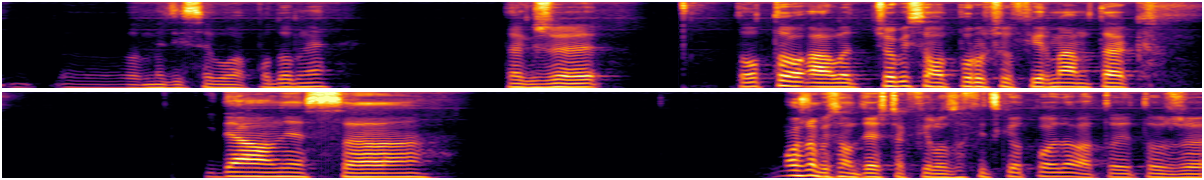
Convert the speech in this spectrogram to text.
e, medzi sebou a podobne. Takže toto, ale čo by som odporúčil firmám, tak ideálne sa... Možno by som tiež tak filozoficky odpovedal a to je to, že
